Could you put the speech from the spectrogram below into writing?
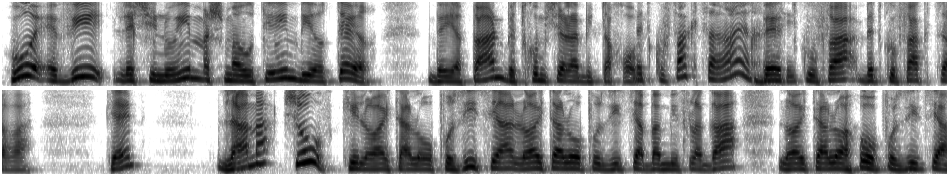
הוא הביא לשינויים משמעותיים ביותר ביפן בתחום של הביטחון. בתקופה קצרה יחסית. בתקופה, בתקופה קצרה, כן? למה? שוב, כי לא הייתה לו אופוזיציה, לא הייתה לו אופוזיציה במפלגה, לא הייתה לו אופוזיציה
